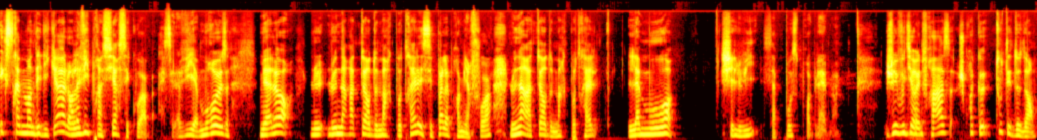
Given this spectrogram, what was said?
extrêmement délicat. Alors, la vie princière, c'est quoi? Bah, C'est la vie amoureuse. Mais alors, le, le narrateur de Marc Potrel, et c'est pas la première fois, le narrateur de Marc Potrel, l'amour chez lui, ça pose problème. Je vais vous dire une phrase, je crois que tout est dedans.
